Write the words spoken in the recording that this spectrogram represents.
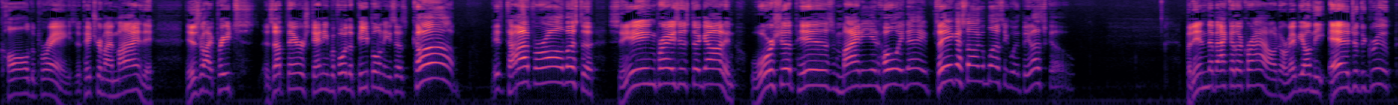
call to praise. The picture in my mind, the, the Israelite priest is up there standing before the people and he says, Come! It's time for all of us to sing praises to God and worship His mighty and holy name. Sing a song of blessing with me. Let's go. But in the back of the crowd, or maybe on the edge of the group,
